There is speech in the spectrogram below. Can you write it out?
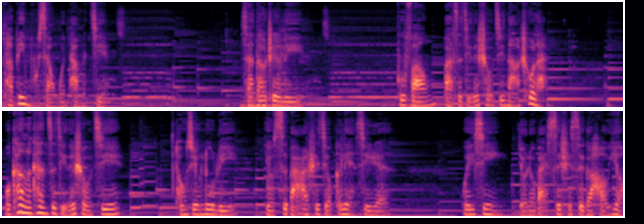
他并不想问他们借。想到这里，不妨把自己的手机拿出来。我看了看自己的手机，通讯录里有四百二十九个联系人，微信有六百四十四个好友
